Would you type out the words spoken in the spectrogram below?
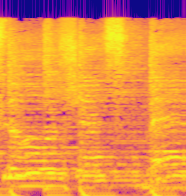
scump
